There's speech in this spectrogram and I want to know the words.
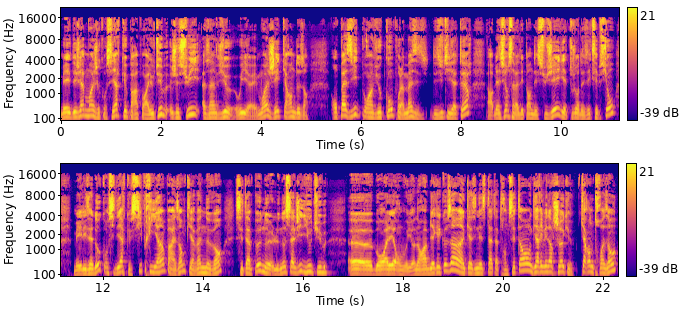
mais déjà moi je considère que par rapport à YouTube, je suis un vieux, oui, et moi j'ai 42 ans. On passe vite pour un vieux con pour la masse des utilisateurs. Alors bien sûr ça va dépendre des sujets, il y a toujours des exceptions, mais les ados considèrent que Cyprien par exemple qui a 29 ans, c'est un peu le nostalgie de YouTube. Euh, bon allez, il y en aura bien quelques-uns. Casinestat à 37 ans, Gary Vaynerchuk 43 ans,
